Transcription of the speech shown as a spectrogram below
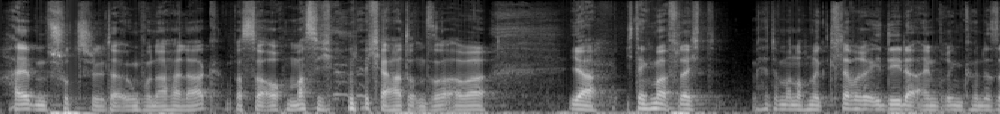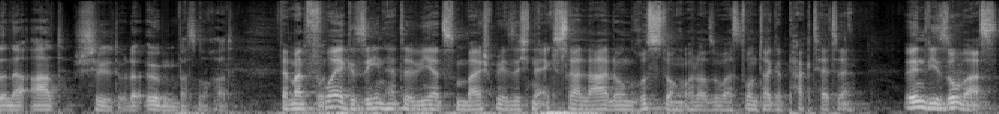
halben Schutzschild da irgendwo nachher lag, was zwar auch massig Löcher hatte und so, aber ja, ich denke mal, vielleicht hätte man noch eine clevere Idee da einbringen können, dass er eine Art Schild oder irgendwas noch hat. Wenn man vorher gesehen hätte, wie er zum Beispiel sich eine extra Ladung Rüstung oder sowas drunter gepackt hätte. Irgendwie sowas.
